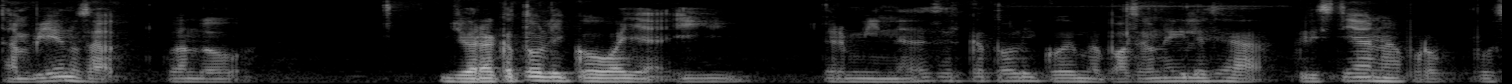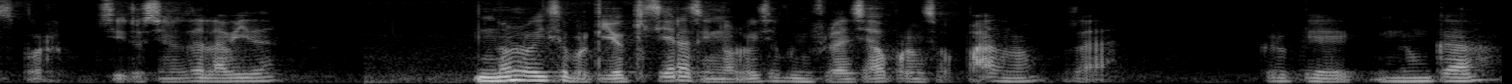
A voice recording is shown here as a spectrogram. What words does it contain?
también, o sea, cuando yo era católico, vaya, y terminé de ser católico y me pasé a una iglesia cristiana por, pues, por situaciones de la vida, no lo hice porque yo quisiera, sino lo hice influenciado por mis papás, ¿no? O sea, creo que nunca,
